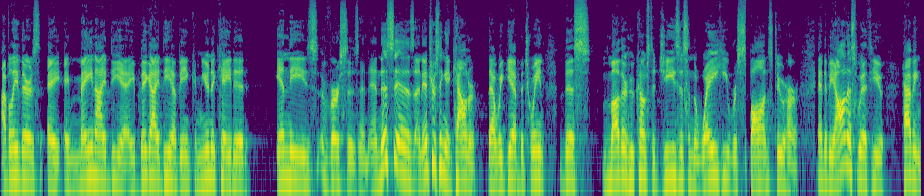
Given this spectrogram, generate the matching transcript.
I believe there's a, a main idea, a big idea being communicated in these verses. And, and this is an interesting encounter that we get between this mother who comes to Jesus and the way he responds to her. And to be honest with you, having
